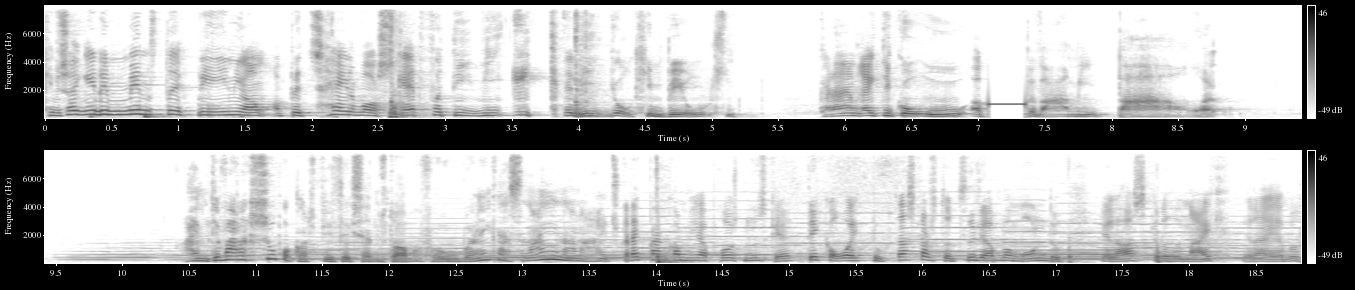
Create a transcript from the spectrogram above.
kan vi så ikke i det mindste blive enige om at betale vores skat, fordi vi ikke kan lide Joachim B. Olsen? Kan der have en rigtig god uge og bevare min bare røv? Ej, men det var da super godt, vi fik sat en stopper for Uber, ikke? Altså, nej, nej, nej. Du skal da ikke bare komme her og prøve at snyde skat. Det går ikke, du. Der skal du stå tidligt op om morgenen, du. Eller også skal du hedde Nike, eller Apple,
